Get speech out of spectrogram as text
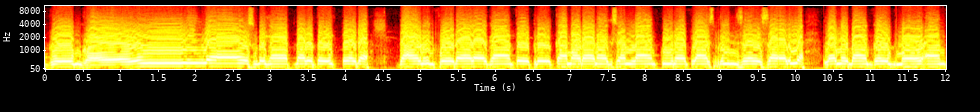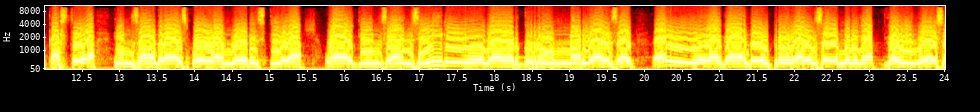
Groom going moving up, to take third. Down in fourth, Elegant April, Camara next in line, Queen of Class, Princess Alia, Longoban, Goldmore, and. Inside the last 400 is still uh, Wild Ginseng, Silver Groom, Mario side. Elegant April also moving up, going west,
